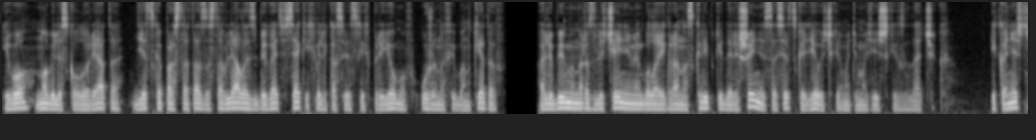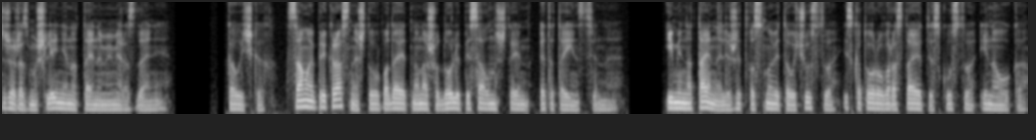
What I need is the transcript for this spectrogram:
Его, Нобелевского лауреата, детская простота заставляла избегать всяких великосветских приемов, ужинов и банкетов, а любимыми развлечениями была игра на скрипке до решения соседской девочкой математических задачек. И, конечно же, размышления над тайнами мироздания в кавычках. Самое прекрасное, что выпадает на нашу долю, писал Эйнштейн, это таинственное. Именно тайна лежит в основе того чувства, из которого вырастает искусство и наука.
